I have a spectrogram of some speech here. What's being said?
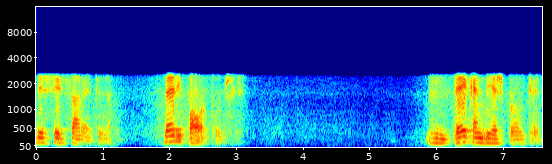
these seeds are available. Very powerful seeds. And they can be exploited.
